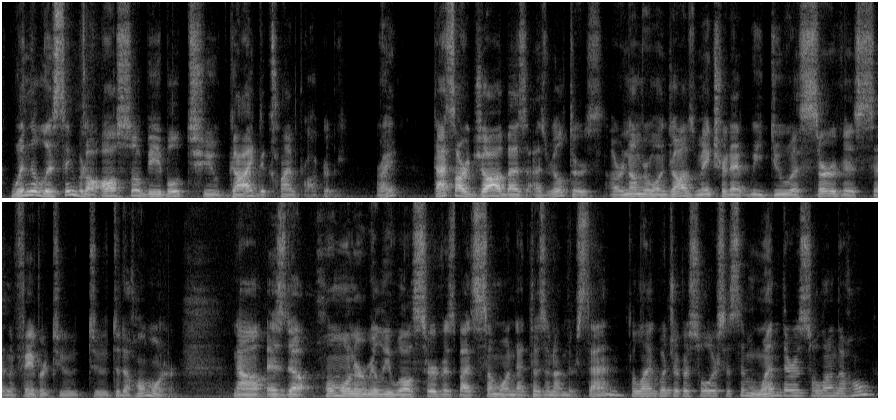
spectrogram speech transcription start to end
Win the listing, but I'll also be able to guide the client properly, right? That's our job as, as realtors. Our number one job is make sure that we do a service and a favor to, to, to the homeowner. Now, is the homeowner really well serviced by someone that doesn't understand the language of a solar system when there is solar on the home?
